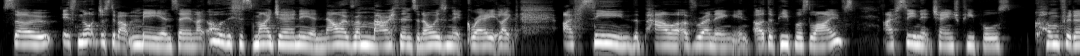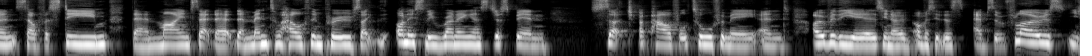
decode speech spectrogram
So it's not just about me and saying like, oh, this is my journey and now I run marathons and oh, isn't it great? Like I've seen the power of running in other people's lives. I've seen it change people's confidence, self esteem, their mindset, their, their mental health improves. Like, honestly, running has just been such a powerful tool for me. And over the years, you know, obviously there's ebbs and flows. You,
